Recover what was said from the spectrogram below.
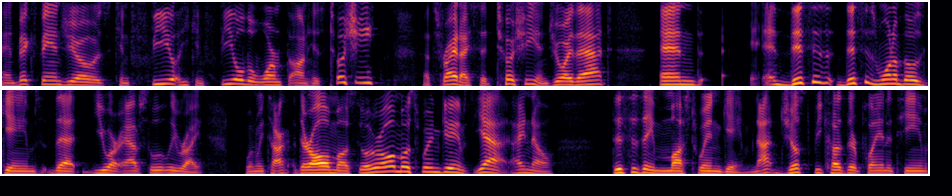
and Vic Fangio is, can feel he can feel the warmth on his tushy that's right. I said tushy. Enjoy that. And and this is this is one of those games that you are absolutely right. When we talk, they're almost they're almost win games. Yeah, I know. This is a must win game, not just because they're playing a team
